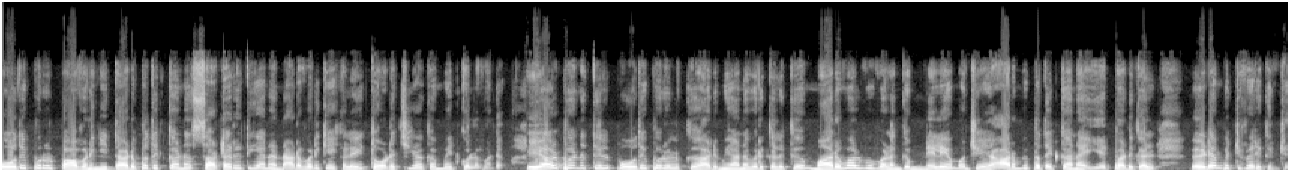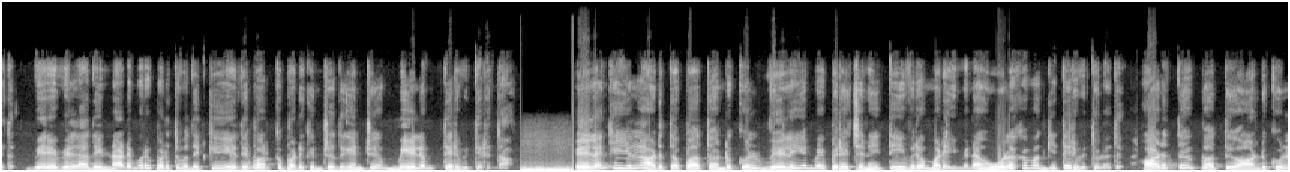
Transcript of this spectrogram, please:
போதைப்பொருள் பாவனையை தடுப்பதற்கான சட்ட ரீதியான நடவடிக்கைகளை தொடர்ச்சியாக மேற்கொள்ள வேண்டும். யாழ்ப்பாணத்தில் போதைப்பொருளுக்கு அடிமையானவர்களுக்கு மறுவாழ்வு வழங்கும் நிலையம் ஒன்றை ஆரம்பிப்பதற்கான ஏற்பாடுகள் இடம்பெற்று வருகின்றது. விரைவில் அதை நடைமுறைப்படுத்துவதற்கு எதிர்பார்க்கப்படுகின்றது என்று மேலும் தெரிவித்திருந்தார். இலங்கையில் அடுத்த பத்தாண்டுக்குள் வேலையின்மை பிரச்சினை தீவிரமடையும் என உலக வங்கி தெரிவித்துள்ளது. அடுத்த பத்து ஆண்டுக்குள்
